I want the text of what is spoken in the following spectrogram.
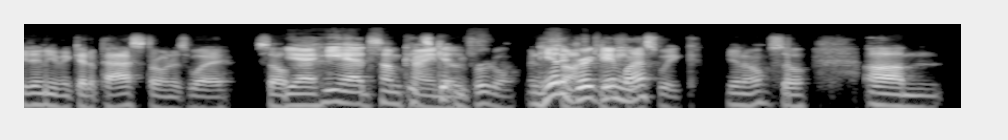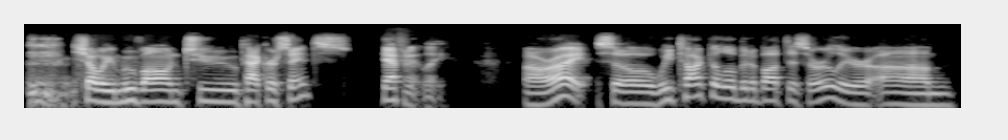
He didn't even get a pass thrown his way. So yeah, he had some kind it's getting of brutal, and he had a great tissue. game last week. You know, so um, shall we move on to Packers Saints? Definitely. All right. So we talked a little bit about this earlier. Um,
